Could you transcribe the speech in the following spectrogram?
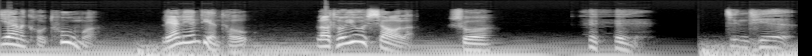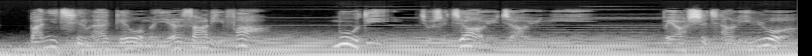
咽了口唾沫，连连点头。老头又笑了。说：“嘿嘿，今天把你请来给我们爷仨理发，目的就是教育教育你，不要恃强凌弱。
